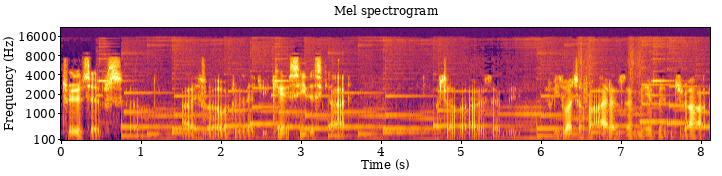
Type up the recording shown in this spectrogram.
Trader tips. Uh, Alex for overcome that you can't see this guy. Watch out please watch out for items that may have been dropped.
